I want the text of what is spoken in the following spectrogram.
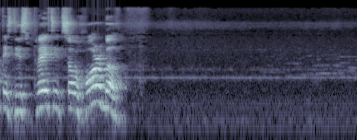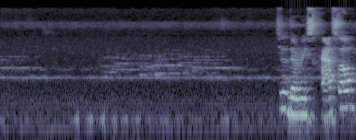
What is this place? It's so horrible. Childeri's castle.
